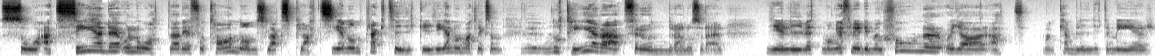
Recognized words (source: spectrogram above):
Så att se det och låta det få ta någon slags plats genom praktik, genom att liksom notera förundran och sådär. Ger livet många fler dimensioner och gör att man kan bli lite mer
